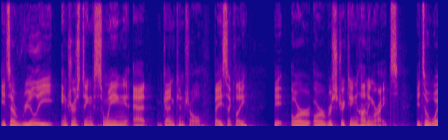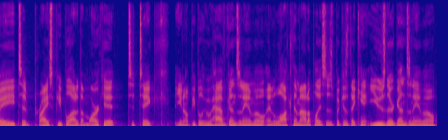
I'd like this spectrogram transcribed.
It's a really interesting swing at gun control, basically, it, or or restricting hunting rights. It's a way to price people out of the market, to take you know people who have guns and ammo and lock them out of places because they can't use their guns and ammo.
